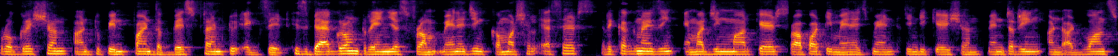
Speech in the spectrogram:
progression and to pinpoint the best time to exit. His background ranges from managing commercial assets, recognizing emerging markets, property management, syndication, mentoring, and advanced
